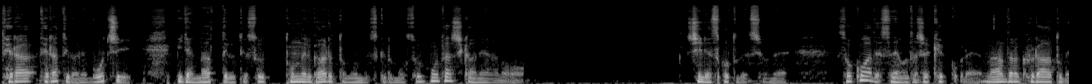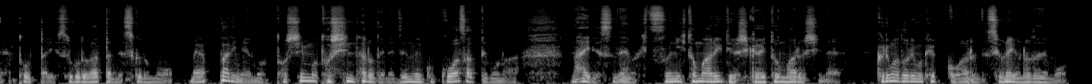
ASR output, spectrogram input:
寺、寺というかね、墓地みたいになってるっていう、そういうトンネルがあると思うんですけども、そこも確かね、あの、心霊スポットですよね。そこはですね、私は結構ね、なんとなくラートで通ったりすることがあったんですけども、まあ、やっぱりね、もう都心も都心なのでね、全然こう怖さってものはないですね。まあ、普通に人も歩いてるし、街灯もあるしね、車通りも結構あるんですよね、夜中でも。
